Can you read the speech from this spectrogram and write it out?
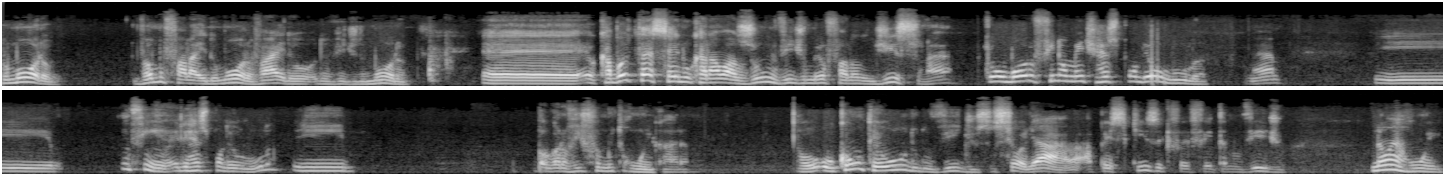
o Moro? Vamos falar aí do Moro, vai, do, do vídeo do Moro. É, eu acabou de até sair no canal Azul um vídeo meu falando disso, né? Porque o Moro finalmente respondeu o Lula, né? E, enfim, ele respondeu o Lula e agora o vídeo foi muito ruim, cara. O, o, conteúdo do vídeo, se você olhar a pesquisa que foi feita no vídeo, não é ruim.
